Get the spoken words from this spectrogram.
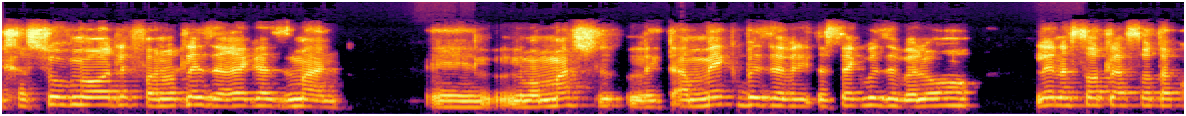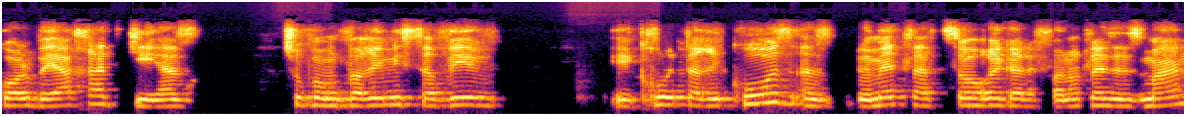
חשוב מאוד לפנות לזה רגע זמן, ממש להתעמק בזה ולהתעסק בזה ולא לנסות לעשות הכל ביחד, כי אז שוב פעם דברים מסביב ייקחו את הריכוז, אז באמת לעצור רגע, לפנות לזה זמן,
